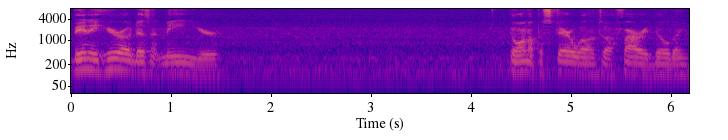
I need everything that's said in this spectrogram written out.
being a hero doesn't mean you're going up a stairwell into a fiery building.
